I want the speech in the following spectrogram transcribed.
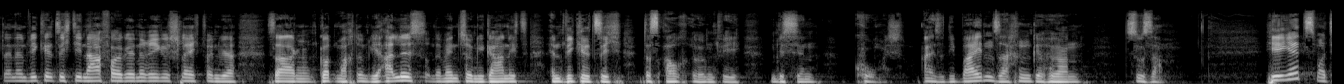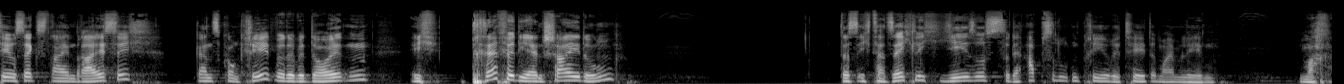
dann entwickelt sich die Nachfolge in der Regel schlecht. Wenn wir sagen, Gott macht irgendwie alles und der Mensch irgendwie gar nichts, entwickelt sich das auch irgendwie ein bisschen komisch. Also die beiden Sachen gehören zusammen. Hier jetzt, Matthäus 6, 33, ganz konkret würde bedeuten, ich treffe die Entscheidung, dass ich tatsächlich Jesus zu der absoluten Priorität in meinem Leben mache.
